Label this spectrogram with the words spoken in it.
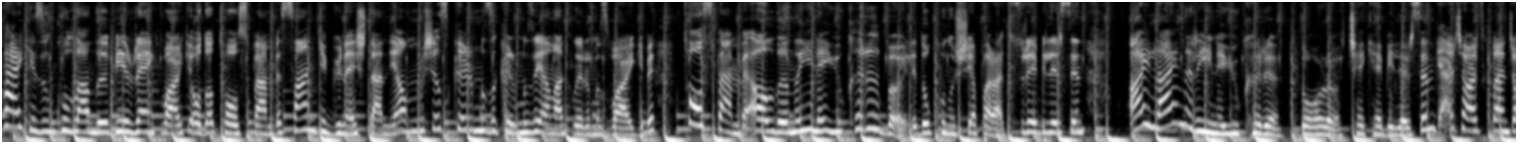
herkesin kullandığı bir renk var ki o da toz pembe. Sanki güneşten yanmışız kırmızı kırmızı yanaklarımız var gibi. Toz pembe aldığını yine yukarı böyle dokunuş yaparak sürebilirsin. Eyeliner'ı yine yukarı doğru çekebilirsin. Gerçi artık bence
